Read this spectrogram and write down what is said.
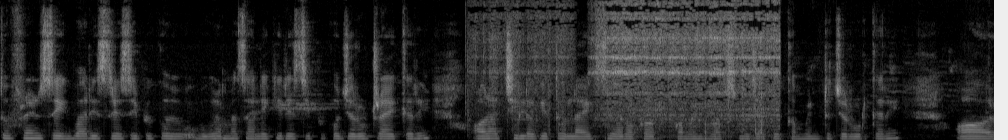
तो फ्रेंड्स, एक बार इस रेसिपी को गरम मसाले की रेसिपी को ज़रूर ट्राई करें। और अच्छी लगे तो लाइक, शेयर और कमेंट बॉक्स में जाकर कमेंट ज़रूर करें। और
